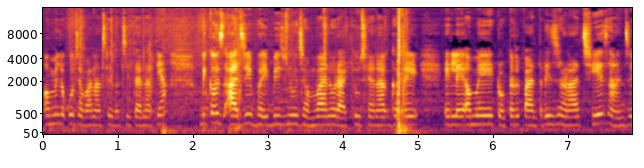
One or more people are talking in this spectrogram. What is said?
અમે લોકો જવાના છે રચિતાના ત્યાં. બિકોઝ આજે ભાઈબીજનું જમવાનું રાખ્યું છે એના ઘરે, એટલે અમે ટોટલ પાંત્રીસ જણા છીએ સાંજે,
